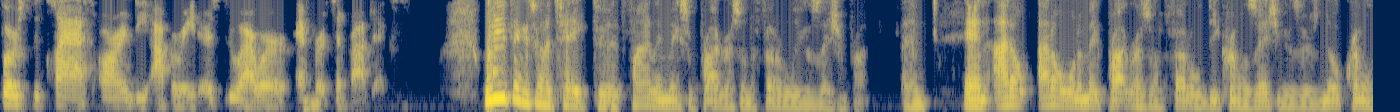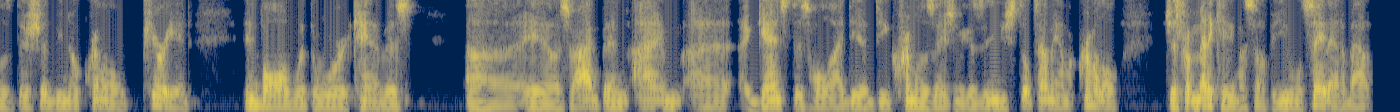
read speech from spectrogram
first in class R and D operators through our efforts and projects. What do you think it's going to take to finally make some progress on the federal legalization front? And and I don't I don't want to make progress on federal decriminalization because there's no criminal there should be no criminal period involved with the word cannabis uh, you know, so I've been I'm uh, against this whole idea of decriminalization because then you still tell me I'm a criminal just from medicating myself, but you won't say that about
